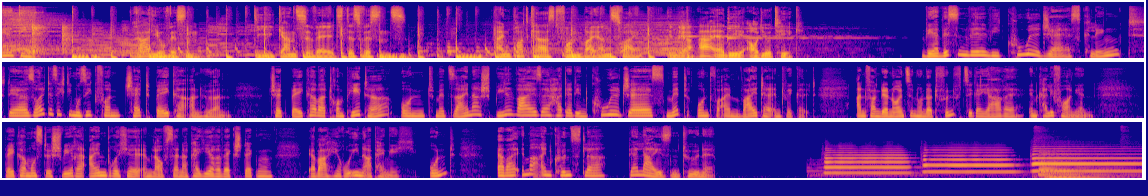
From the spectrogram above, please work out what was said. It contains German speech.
ARD. Radiowissen. Die ganze Welt des Wissens. Ein Podcast von Bayern 2 in der ARD Audiothek. Wer wissen will, wie cool Jazz klingt, der sollte sich die Musik von Chet Baker anhören. Chet Baker war Trompeter und mit seiner Spielweise hat er den Cool Jazz mit und vor allem weiterentwickelt. Anfang der 1950er Jahre in Kalifornien. Baker musste schwere Einbrüche im Lauf seiner Karriere wegstecken. Er war heroinabhängig und er war immer ein Künstler der leisen Töne.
